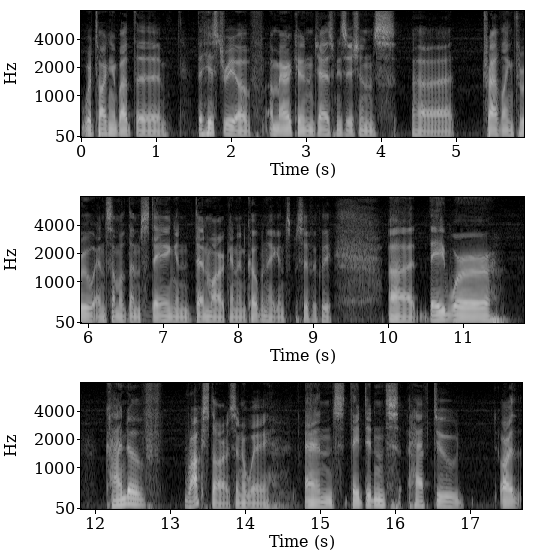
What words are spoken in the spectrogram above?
we're talking about the the history of American jazz musicians uh, traveling through, and some of them staying in Denmark and in Copenhagen specifically, uh, they were kind of rock stars in a way, and they didn't have to, or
